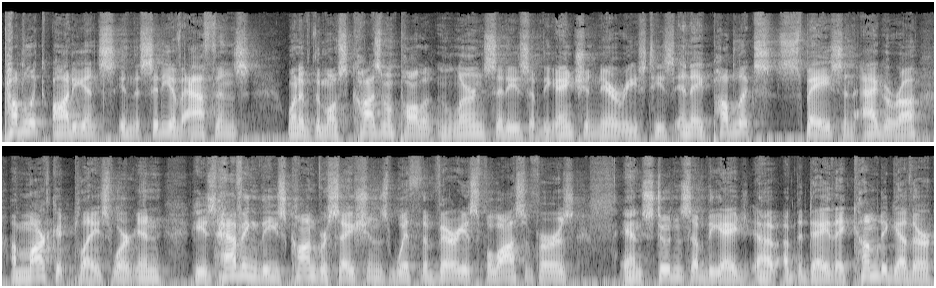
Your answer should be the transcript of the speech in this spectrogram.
public audience in the city of Athens one of the most cosmopolitan, learned cities of the ancient Near East. He's in a public space, an agora, a marketplace, wherein he's having these conversations with the various philosophers and students of the age uh, of the day. They come together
